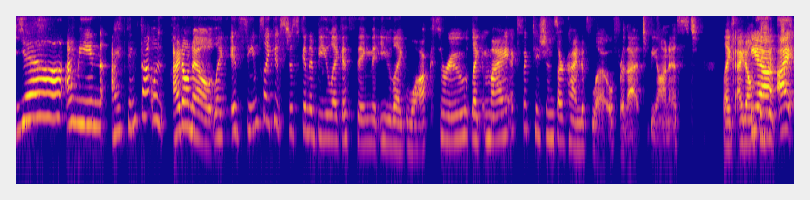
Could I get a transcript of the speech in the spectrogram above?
Yeah, I mean, I think that was, I don't know. Like, it seems like it's just going to be like a thing that you like walk through. Like, my expectations are kind of low for that, to be honest. Like, I don't yeah, I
